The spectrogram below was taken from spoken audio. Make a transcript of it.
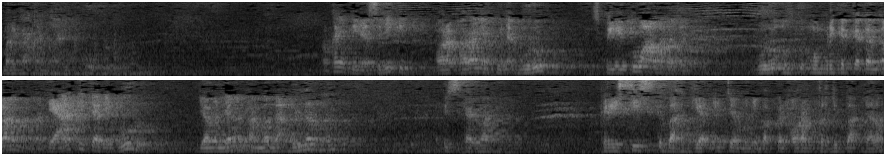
Mereka akan cari guru. Makanya tidak sedikit orang-orang yang punya guru spiritual katanya. Guru untuk memberikan ketentraman. Hati-hati cari guru. Jangan-jangan tambah nggak benar nanti. Tapi sekali lagi, krisis kebahagiaan itu yang menyebabkan orang terjebak dalam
